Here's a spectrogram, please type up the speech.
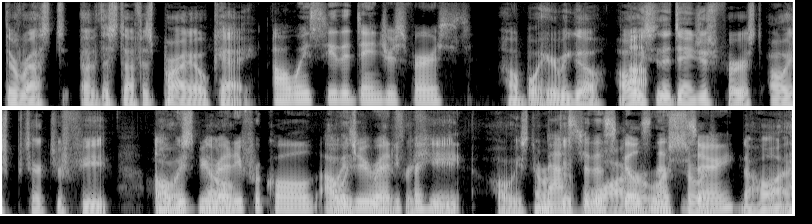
the rest of the stuff is probably okay. always see the dangers first, Oh boy, here we go. Always ah. see the dangers first. Always protect your feet. always, be know- ready for cold, always, be ready, for heat. Always know where Master good the water skills or source- necessary. No, hold on.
